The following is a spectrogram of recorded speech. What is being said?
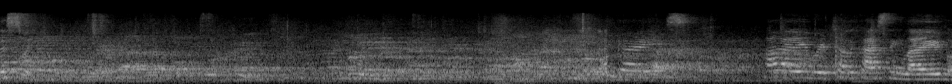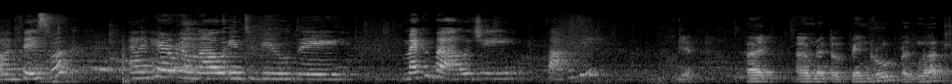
This way. Hi guys. Hi, we're telecasting live on Facebook. And here we'll now interview the microbiology faculty. Yeah. Hi, I am Dr. Penru Raghunath,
